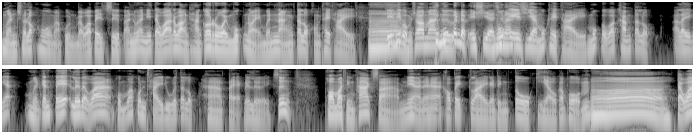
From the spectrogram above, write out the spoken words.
เหมือนเชอร์ล็อกโฮมอะคุณแบบว่าไปสืบอันนู้นอันนี้แต่ว่าระหว่างทางก็โรยมุกหน่อยเหมือนหนังตลกของไทยอ่าๆที่ที่ผมชอบมากคือมุกเป็นแบบเอเชียมุใช่กไหมเอเชียมุกไทยๆมุกแบบว่าคำตลกอะไรอย่างเงี้ยเหมือนกันเป๊ะเลยแบบว่าผมว่าคนไทยดูแล้วตลกฮาแตกได้เลย ซึ่ง พอมาถึงภาค 3 เนี่ยนะฮะเขาไปไกลกันถึงโตเกียวครับผมอ่าแต่ว่า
